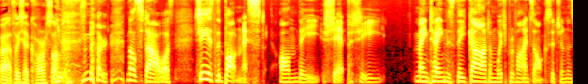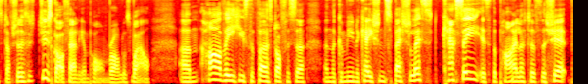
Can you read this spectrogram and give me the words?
right, I thought you said Coruscant. no, not Star Wars. She is the botanist on the ship. She maintains the garden which provides oxygen and stuff. She's, she's got a fairly important role as well. Um, Harvey, he's the first officer and the communications specialist. Cassie is the pilot of the ship.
